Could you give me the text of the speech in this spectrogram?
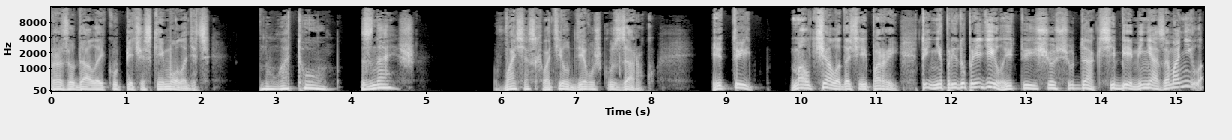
разудалый купеческий молодец. «Ну, о том, знаешь...» Вася схватил девушку за руку. «И ты молчала до сей поры, ты не предупредила, и ты еще сюда, к себе, меня заманила!»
